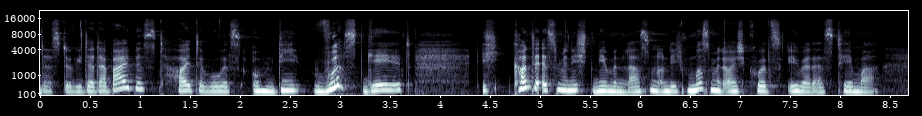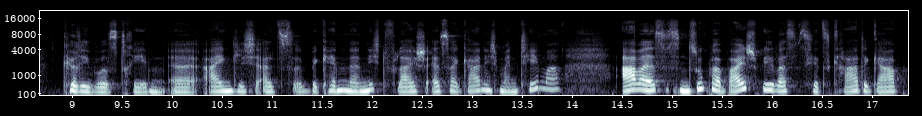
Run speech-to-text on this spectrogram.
dass du wieder dabei bist, heute wo es um die Wurst geht. Ich konnte es mir nicht nehmen lassen und ich muss mit euch kurz über das Thema Currywurst reden. Äh, eigentlich als bekennender Nicht-Fleischesser gar nicht mein Thema, aber es ist ein super Beispiel, was es jetzt gerade gab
